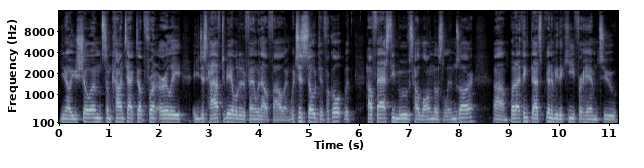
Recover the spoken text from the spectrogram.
you know, you show him some contact up front early. You just have to be able to defend without fouling, which is so difficult with how fast he moves, how long those limbs are. Um, but I think that's going to be the key for him to,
